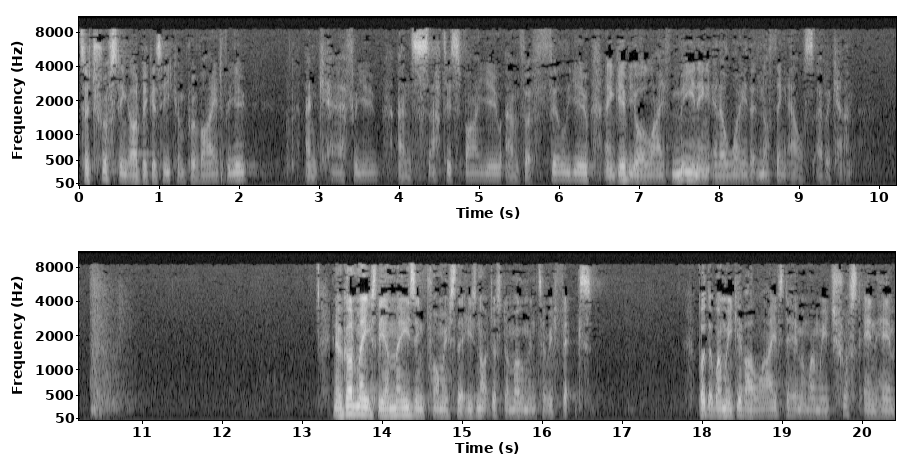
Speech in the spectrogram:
To trust in God because He can provide for you and care for you and satisfy you and fulfill you and give your life meaning in a way that nothing else ever can. You know, God makes the amazing promise that He's not just a momentary fix, but that when we give our lives to Him and when we trust in Him,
